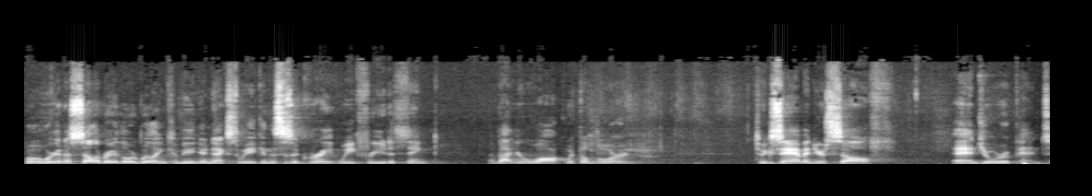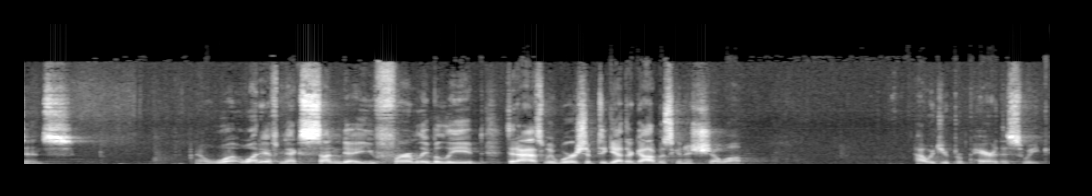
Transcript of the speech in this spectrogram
Well, we're going to celebrate, Lord willing, communion next week, and this is a great week for you to think about your walk with the Lord, to examine yourself and your repentance. Now, what, what if next Sunday you firmly believed that as we worship together, God was going to show up? How would you prepare this week?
